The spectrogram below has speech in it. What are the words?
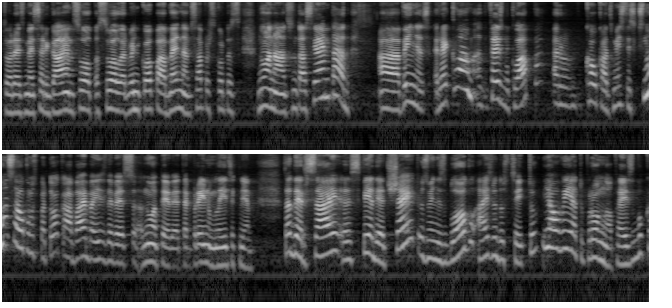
Toreiz mēs arī gājām soli pa soli ar viņu kopā, mēģinājām saprast, kur tas nonāca. Un tā schēma tāda. Uh, viņas reklāma, Facebook lapa ar kaut kādus mistiskus nosaukumus par to, kā Baibai izdevies notievēt ar brīnumu līdzekļiem. Tad ir sai, spiediet šeit, uz viņas blogu, aizved uz citu jau vietu, prom no Facebook.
